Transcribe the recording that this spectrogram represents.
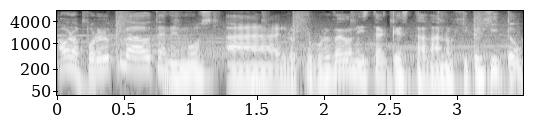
Ahora, por el otro lado tenemos al otro protagonista que es Tadano Hito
